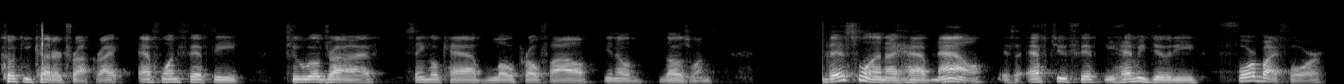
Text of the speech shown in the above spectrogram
cookie cutter truck, right? F one fifty, two wheel drive, single cab, low profile, you know, those ones. This one I have now is a F two fifty heavy duty four x four,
